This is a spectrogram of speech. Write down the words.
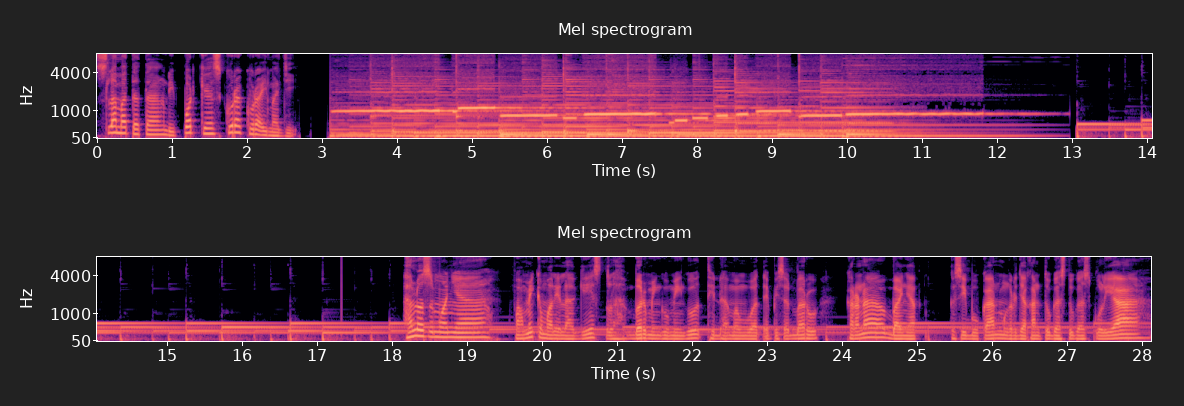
Selamat datang di podcast Kura-Kura Imaji. Halo semuanya, Fahmi kembali lagi setelah berminggu-minggu tidak membuat episode baru karena banyak kesibukan mengerjakan tugas-tugas kuliah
